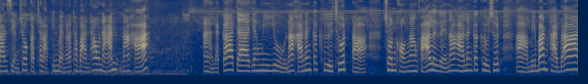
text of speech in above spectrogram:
การเสี่ยงโชคกับฉลากกินแบ่งรัฐบาลเท่านั้นนะคะอ่าแล้วก็จะยังมีอยู่นะคะ นั่นก็คือชุดอ่า ชนของนางฟ้าเลยนะคะ นั่นก็คือชุดอ่ามีบ้านขายบ้าน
